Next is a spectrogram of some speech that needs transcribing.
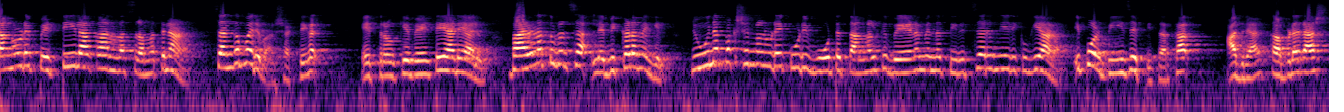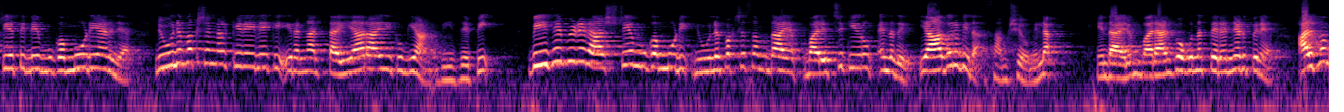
തങ്ങളുടെ പെട്ടിയിലാക്കാനുള്ള ശ്രമത്തിലാണ് സംഘപരിവാർ ശക്തികൾ. എത്രയൊക്കെ വേട്ടയാടിയാലും ഭരണ തുടർച്ച ലഭിക്കണമെങ്കിൽ ന്യൂനപക്ഷങ്ങളുടെ കൂടി വോട്ട് തങ്ങൾക്ക് വേണമെന്ന് തിരിച്ചറിഞ്ഞിരിക്കുകയാണ് ഇപ്പോൾ ബി സർക്കാർ. അതിനാൽ കപട രാഷ്ട്രീയത്തിന്റെ മുഖം മൂടിയാണ് ഞാൻ ന്യൂനപക്ഷങ്ങൾക്കിടയിലേക്ക് ഇറങ്ങാൻ തയ്യാറായിരിക്കുകയാണ് ബി ബി ജെ പിയുടെ രാഷ്ട്രീയ മുഖം മൂടി ന്യൂനപക്ഷ സമുദായം വലിച്ചു കീറും എന്നതിൽ യാതൊരുവിധ സംശയവുമില്ല. എന്തായാലും വരാൻ പോകുന്ന തെരഞ്ഞെടുപ്പിന് അല്പം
